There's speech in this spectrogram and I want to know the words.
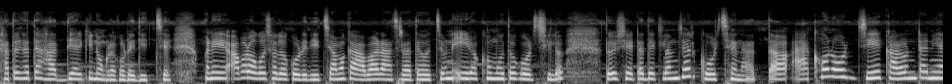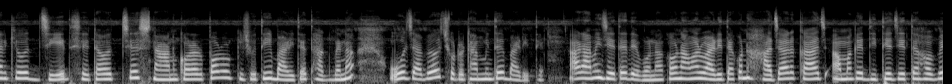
সাথে সাথে হাত দিয়ে আর কি নোংরা করে দিচ্ছে। মানে আবার অগোছালো করে দিচ্ছে, আমাকে আবার আঁচড়াতে হচ্ছে মানে এইরকম মতো করছিল। তো সেটা দেখলাম যে আর করছে না। তা এখন ওর যে কারণটা নিয়ে আর কি ওর জেদ, সেটা হচ্ছে স্নান করার পর ওর কিছুতেই বাড়িতে থাকবে না। ও যাবে ও ছোটো ঠাম্মিদের বাড়িতে। আর আমি যেতে দেবো না, কারণ আমার বাড়িতে এখন হাজার কাজ আমাকে দিতে যেতে হবে।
